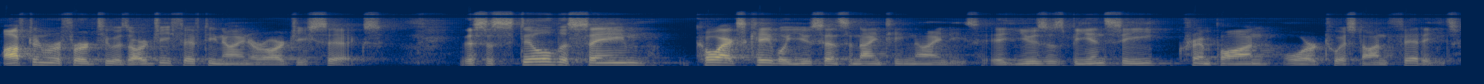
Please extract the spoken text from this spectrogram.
often referred to as RG59 or RG6. This is still the same coax cable used since the 1990s. It uses BNC, crimp-on, or twist-on fittings.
